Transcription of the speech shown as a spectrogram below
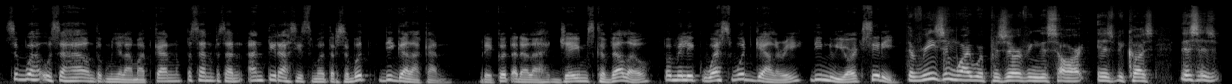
sebuah usaha untuk menyelamatkan pesan-pesan anti rasisme tersebut digalakan. Berikut adalah James Cavello, pemilik Westwood Gallery di New York City. The reason why we're preserving this art is because this is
